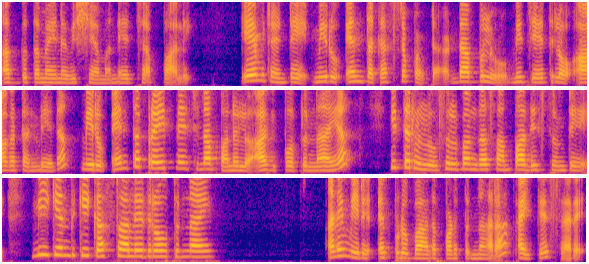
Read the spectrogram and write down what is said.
అద్భుతమైన విషయం అనేది చెప్పాలి. ఏమిటంటే మీరు ఎంత కష్టపడ్డా డబ్బులు మీ చేతిలో ఆగటం లేదా మీరు ఎంత ప్రయత్నించినా పనులు ఆగిపోతున్నాయా? ఇతరులు సులభంగా సంపాదిస్తుంటే మీకెందుకు కష్టాలు ఎదురవుతున్నాయి? అని మీరు ఎప్పుడు బాధపడుతున్నారా? అయితే సరే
